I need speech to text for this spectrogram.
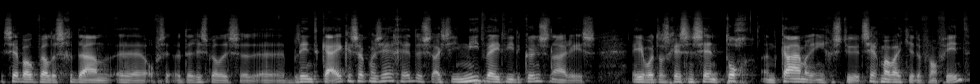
ze hebben ook wel eens gedaan, eh, of ze- er is wel eens eh, blind kijken, zou ik maar zeggen. Dus als je niet weet wie de kunstenaar is en je wordt als recensent toch een kamer ingestuurd, zeg maar wat je ervan vindt.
